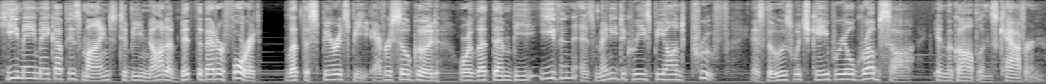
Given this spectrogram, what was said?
he may make up his mind to be not a bit the better for it, let the spirits be ever so good, or let them be even as many degrees beyond proof as those which Gabriel Grubb saw in the goblin's cavern.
